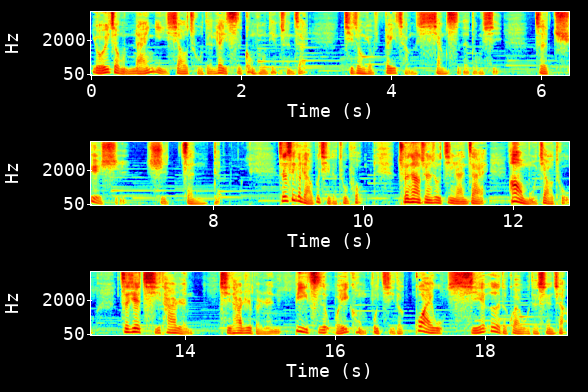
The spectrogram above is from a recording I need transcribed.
有一种难以消除的类似共同点存在，其中有非常相似的东西。这确实是真的。这是一个了不起的突破。村上春树竟然在奥姆教徒这些其他人。”其他日本人避之唯恐不及的怪物、邪恶的怪物的身上，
